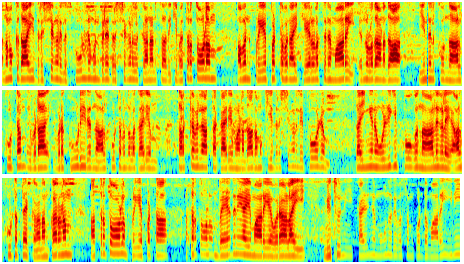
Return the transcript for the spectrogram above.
നമുക്കിതാ ഈ ദൃശ്യങ്ങളിൽ സ്കൂളിന് മുൻപിലെ ദൃശ്യങ്ങളിൽ കാണാൻ സാധിക്കും. എത്രത്തോളം അവൻ പ്രിയപ്പെട്ടവനായി കേരളത്തിന് മാറി എന്നുള്ളതാണ് ദാ ഈ നിൽക്കുന്ന ആൾക്കൂട്ടം. ഇവിടെ ഇവിടെ കൂടിയിരുന്ന ആൾക്കൂട്ടം എന്നുള്ള കാര്യം തർക്കമില്ലാത്ത കാര്യമാണ്. അതാ നമുക്ക് ഈ ദൃശ്യങ്ങളിൽ ഇപ്പോഴും ദാ ഇങ്ങനെ ഒഴുകിപ്പോകുന്ന ആളുകളെ ആൾക്കൂട്ടത്തെ കാണാം. കാരണം അത്രത്തോളം പ്രിയപ്പെട്ട അത്രത്തോളം വേദനയായി മാറിയ ഒരാളായി മിഥുൻ ഈ കഴിഞ്ഞ മൂന്ന് ദിവസം കൊണ്ട് മാറി. ഇനി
